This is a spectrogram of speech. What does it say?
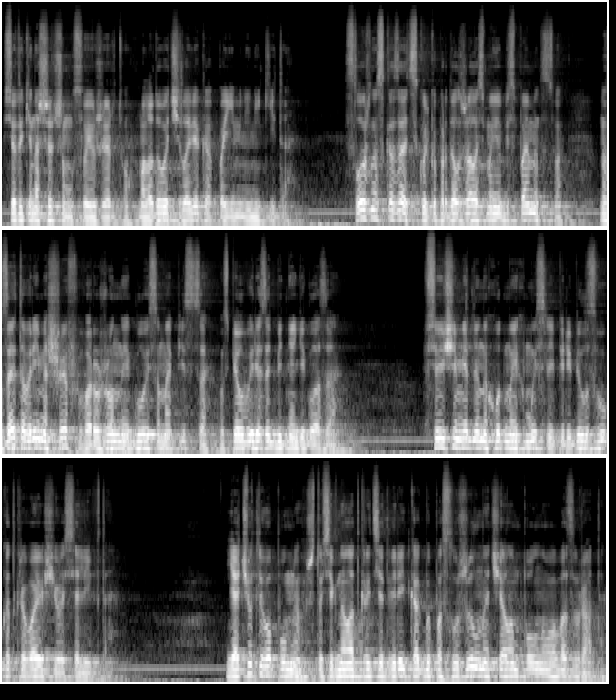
все-таки нашедшему свою жертву, молодого человека по имени Никита. Сложно сказать, сколько продолжалось мое беспамятство, но за это время шеф, вооруженный иглой самописца, успел вырезать бедняге глаза. Все еще медленный ход моих мыслей перебил звук открывающегося лифта. Я отчетливо помню, что сигнал открытия дверей как бы послужил началом полного возврата.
